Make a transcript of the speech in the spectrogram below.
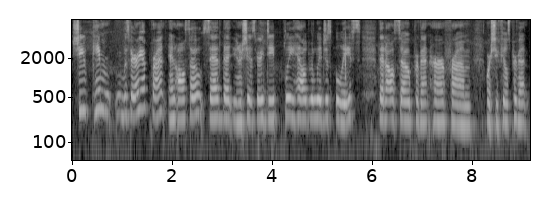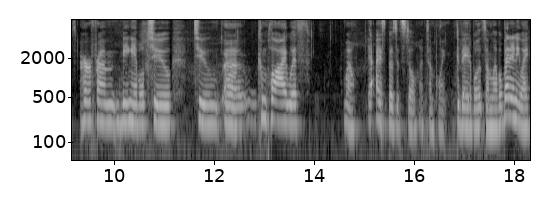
she came was very upfront and also said that you know she has very deeply held religious beliefs that also prevent her from, or she feels prevent her from being able to to uh, comply with, well, I suppose it's still at some point debatable at some level. But anyway,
